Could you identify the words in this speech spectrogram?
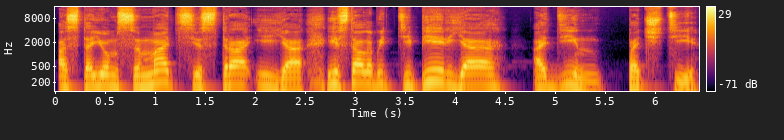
остаемся мать, сестра и я, и стало быть, теперь я один почти».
